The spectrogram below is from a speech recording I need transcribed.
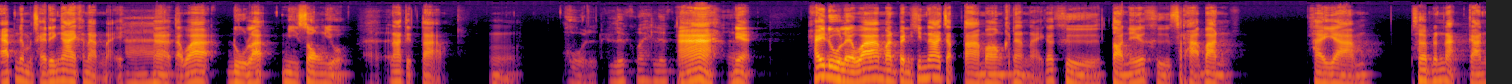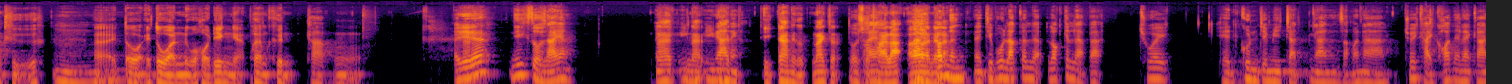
แอปเนี่ยมันใช้ได้ง่ายขนาดไหนอ่าอ่าแต่ว่าดูละมีทรงอยู่ น่าติดตาม อืมโหลึกไว้ยลึก อ่า เนี่ย ให้ดูเลยว่ามันเป็นที่น่าจับตามองขนาดไหนก็คือ ตอนนี้ก็คือสถาบันพยายามเพิ่มน้ำหนักการถืออมเอ่อไอตัวไอตัว new holding เนี่ยเพิ่มขึ้น ครับอืมไอเดียวนะนี่ตัวสุดท้ายยังน่าอีกน่าอีกหน้าหนึ่งอะอีกหน้าหนึ่งน่าจะตัวสุดท้ายละเออนั่แป๊นบแหละนึงไหนที่พูดล็อกกันล็อกกันแลบอะช่วย เห็นคุณจะมีจัดงานสัมมนาช่วยขายคอร์สในรายการ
